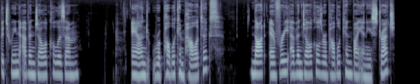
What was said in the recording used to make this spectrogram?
between evangelicalism and Republican politics. Not every evangelical is Republican by any stretch,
